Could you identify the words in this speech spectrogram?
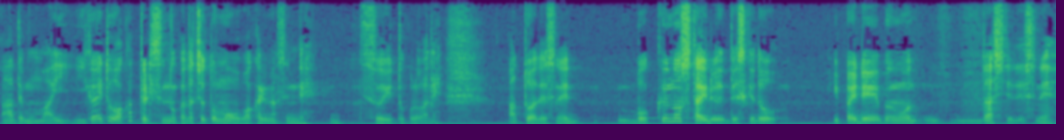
あでもまあ意外と分かったりするのかな。ちょっともう分かりませんね。そういうところはね。あとはですね僕のスタイルですけどいっぱい例文を出してですね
